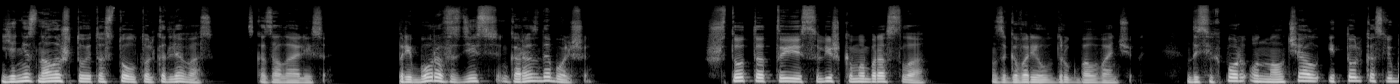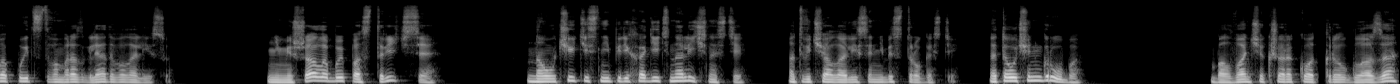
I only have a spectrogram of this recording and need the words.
«Я не знала, что это стол только для вас», — сказала Алиса. «Приборов здесь гораздо больше». «Что-то ты слишком обросла», — заговорил вдруг болванчик. До сих пор он молчал и только с любопытством разглядывал Алису. «Не мешало бы постричься?» «Научитесь не переходить на личности», — отвечала Алиса не без строгости. «Это очень грубо». Болванчик широко открыл глаза,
